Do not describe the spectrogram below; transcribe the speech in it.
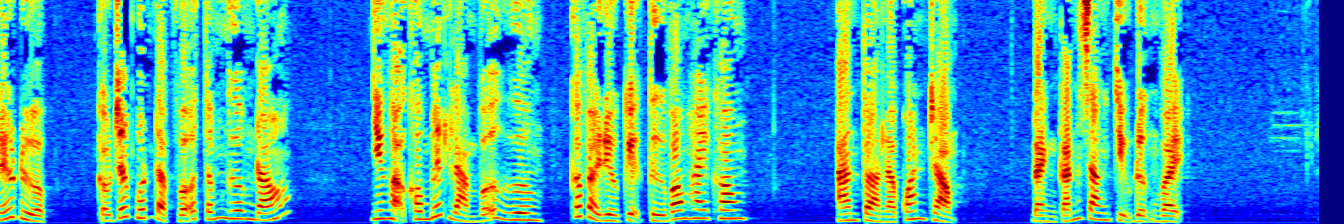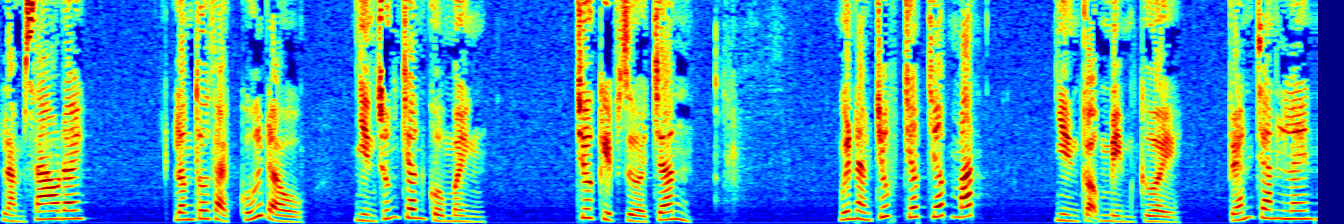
nếu được, cậu rất muốn đập vỡ tấm gương đó. Nhưng họ không biết làm vỡ gương có phải điều kiện tử vong hay không. An toàn là quan trọng. Đành cắn răng chịu đựng vậy. Làm sao đây? Lâm tô thạch cúi đầu, nhìn xuống chân của mình. Chưa kịp rửa chân. Nguyễn nam trúc chớp chớp mắt, nhìn cậu mỉm cười, vén chăn lên.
